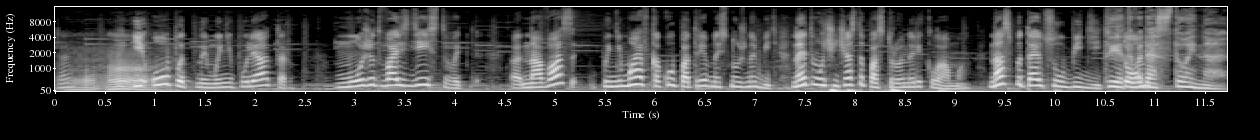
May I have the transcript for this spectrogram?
Да? Ага. И опытный манипулятор может воздействовать э, на вас, понимая, в какую потребность нужно бить. На этом очень часто построена реклама. Нас пытаются убедить Ты том, этого достойна.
